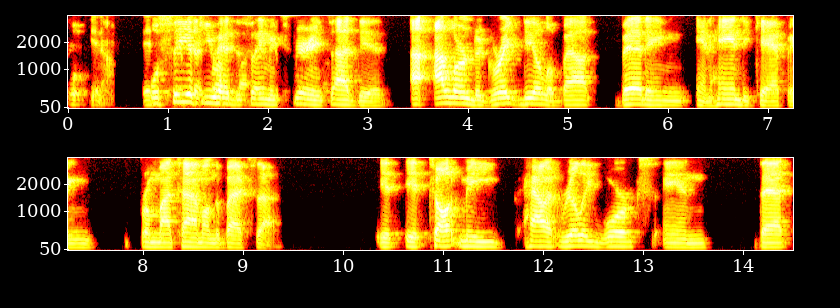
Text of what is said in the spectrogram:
well, you know. we'll see if you had the same experience I did. I, I learned a great deal about betting and handicapping from my time on the backside it it taught me how it really works and that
